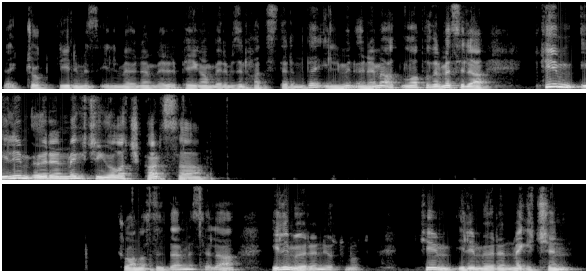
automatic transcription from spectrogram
Pek çok dinimiz ilme önem verir. Peygamberimizin hadislerinde ilmin önemi anlatılır. Mesela kim ilim öğrenmek için yola çıkarsa şu anda sizler mesela ilim öğreniyorsunuz. Kim ilim öğrenmek için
